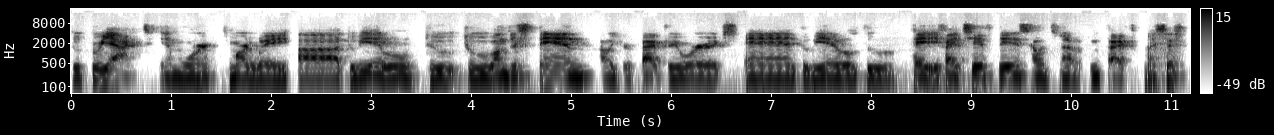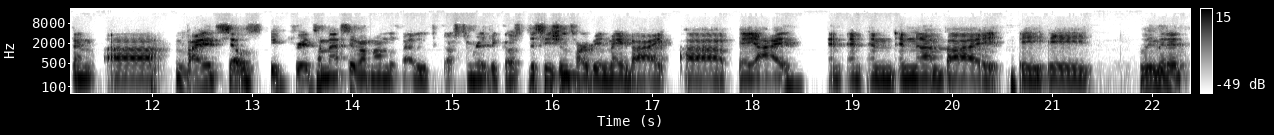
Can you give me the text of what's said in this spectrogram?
to react in a more smart way, uh, to be able to, to understand how your factory works and to be able to, hey, if I shift this, how it's going to impact my system. Uh, by itself, it creates a massive amount of value to customers because decisions are being made by uh, AI and, and, and, and not by a, a limited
